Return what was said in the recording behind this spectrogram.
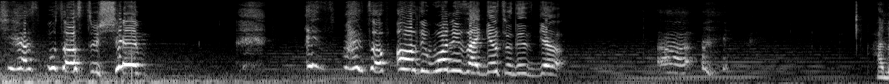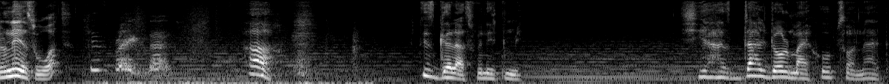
She has put us to shame. In spite of all the warnings I gave to this girl. Ah, Aduni is what? she's pregnant. Ah, this girl has finished me. She has dashed all my hopes on earth.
